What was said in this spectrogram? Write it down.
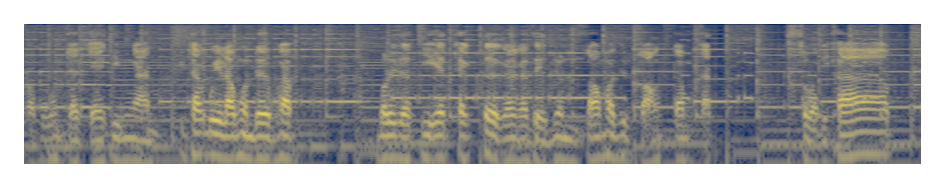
ขอบคุณจากใจทีมงานพิทักษ์วีรัมคนเดิมครับ บริษัท TS Tractor การเกษตรยนต์ 2012จำกัด สวัสดีครับ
